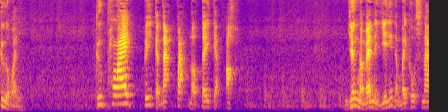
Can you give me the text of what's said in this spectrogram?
គឺអ្វីគឺប្លែកពីគណៈបកដតីទាំងអស់យើងមិនមែននិយាយនេះដើម្បីឃោសនា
